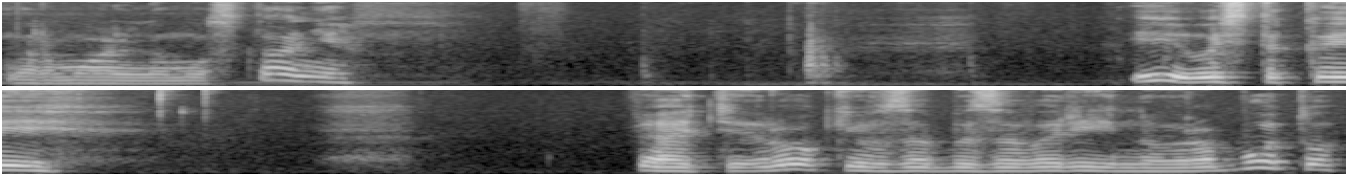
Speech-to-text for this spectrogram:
в нормальному стані. І ось такий 5 років за безаварійну роботу.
